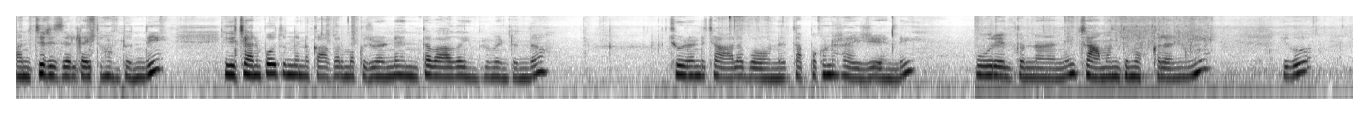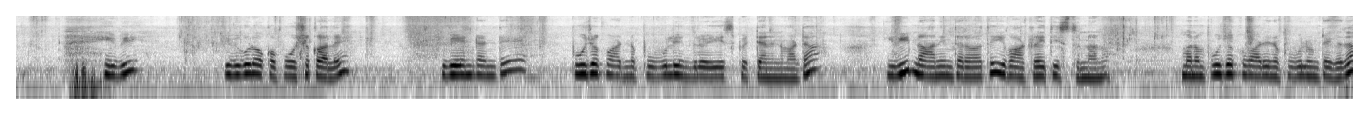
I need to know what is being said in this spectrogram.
మంచి రిజల్ట్ అయితే ఉంటుంది. ఇది చనిపోతుందన్న కాకర మొక్క చూడండి ఎంత బాగా ఇంప్రూవ్మెంట్ ఉందో. చూడండి చాలా బాగుంది. తప్పకుండా ట్రై చేయండి. ఊరు వెళ్తున్నానని చామంతి మొక్కలన్నీ. ఇగో ఇవి. ఇవి కూడా ఒక పోషకాలే. ఇవి ఏంటంటే పూజకు వాడిన పువ్వులు ఇందులో వేసి పెట్టానమాట ఇవి నానిన తర్వాత ఈ వాటర్ అయితే ఇస్తున్నాను. మనం పూజకు వాడిన పువ్వులు ఉంటాయి కదా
